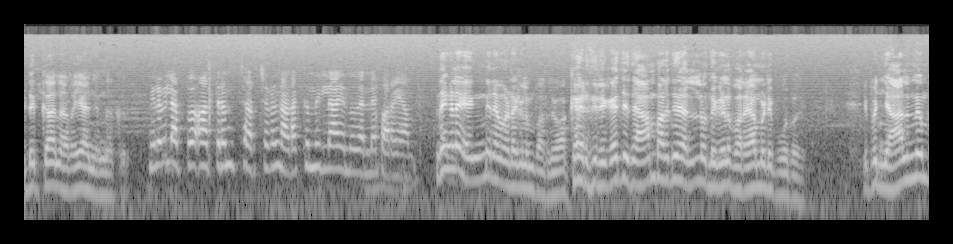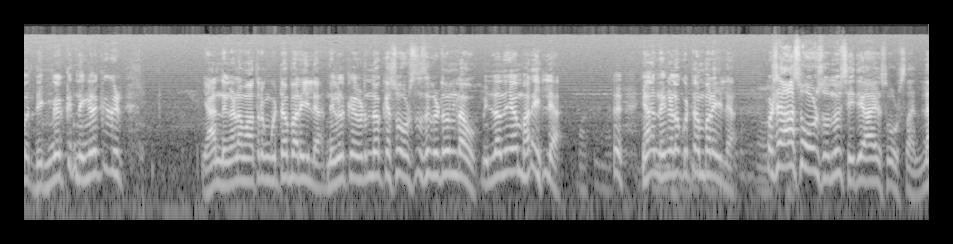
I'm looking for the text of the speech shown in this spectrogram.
എടുക്കാൻ അറിയാം ഞങ്ങൾക്ക്. നിലവിൽ അപ്പ അത്തരം ചർച്ചകൾ നടക്കുന്നില്ല എന്ന് തന്നെ പറയാം. നിങ്ങൾ എങ്ങനെ വേണമെങ്കിലും പറഞ്ഞു? അക്കാര്യത്തിൽ ഞാൻ പറഞ്ഞതല്ലോ നിങ്ങൾ പറയാൻ വേണ്ടി പോകുന്നത്. ഇപ്പം ഞാനൊന്നും നിങ്ങൾക്ക് നിങ്ങൾക്ക് ഞാൻ നിങ്ങളെ മാത്രം കുറ്റം പറയില്ല. നിങ്ങൾക്ക് എവിടെ നിന്നൊക്കെ സോഴ്സസ് കിട്ടുന്നുണ്ടാവും? ഇല്ലെന്ന് ഞാൻ പറയില്ല. ഞാൻ നിങ്ങളെ കുറ്റം പറയില്ല. പക്ഷെ ആ സോഴ്സ് ഒന്നും ശരിയായ സോഴ്സ് അല്ല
